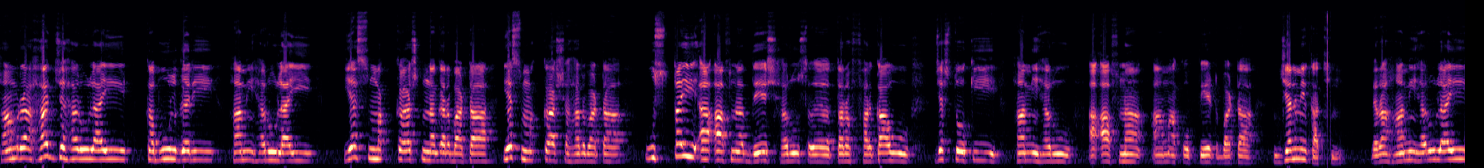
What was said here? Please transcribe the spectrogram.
हाम्रा हजहरूलाई कबुल गरी हामीहरूलाई यस मक्का नगरबाट यस मक्का सहरबाट उस्तै आफ्ना देशहरू तरफ़ फर्काऊ, जस्तो कि हामीहरू आफ्ना आमाको पेटबाट जन्मेका थिए। र हामीहरूलाई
